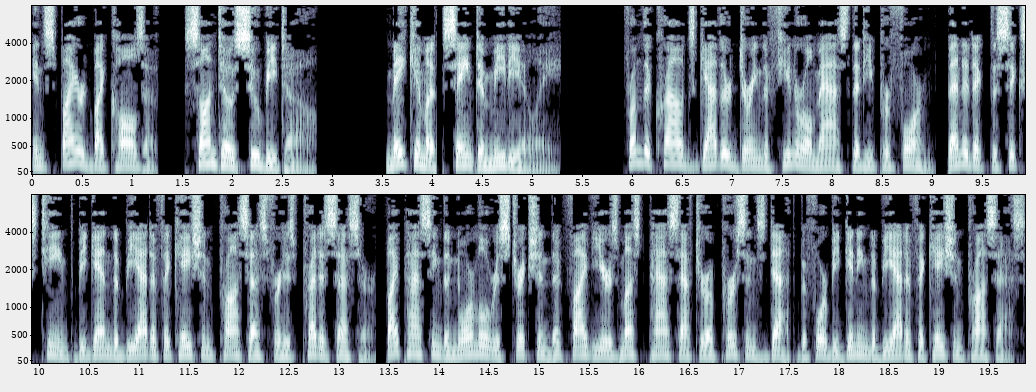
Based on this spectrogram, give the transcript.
Inspired by calls of «Santo subito» make him a «saint immediately» From the crowds gathered during the funeral mass that he performed, Benedict XVI began the beatification process for his predecessor, bypassing the normal restriction that five years must pass after a person's death before beginning the beatification process.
